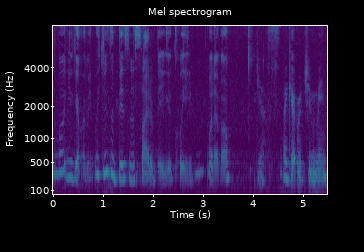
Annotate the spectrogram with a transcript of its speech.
well, you get what I mean. Like, do the business side of being a queen, whatever. Yes, I get what you mean.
